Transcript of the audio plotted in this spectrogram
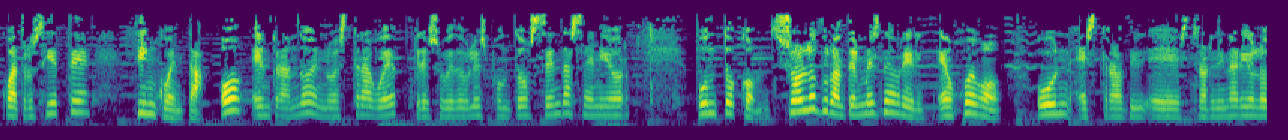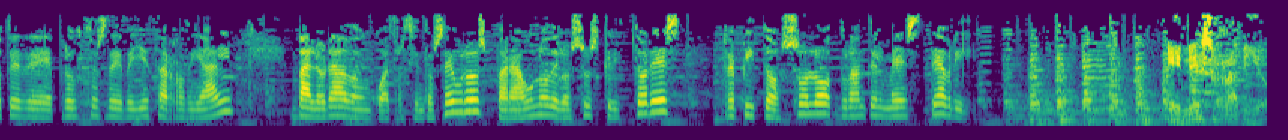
4750 o entrando en nuestra web www.sendasenior.com Solo durante el mes de abril, en juego un extraordinario lote de productos de belleza rodial valorado en 400 euros para uno de los suscriptores, repito, solo durante el mes de abril. En Es Radio,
